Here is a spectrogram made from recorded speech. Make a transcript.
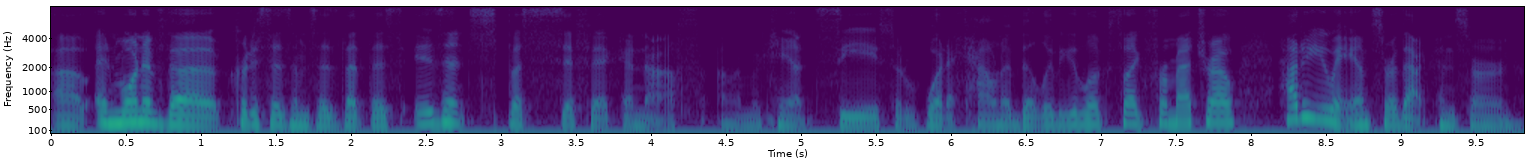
Uh, and one of the criticisms is that this isn't specific enough. Um, we can't see sort of what accountability looks like for Metro. How do you answer that concern?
